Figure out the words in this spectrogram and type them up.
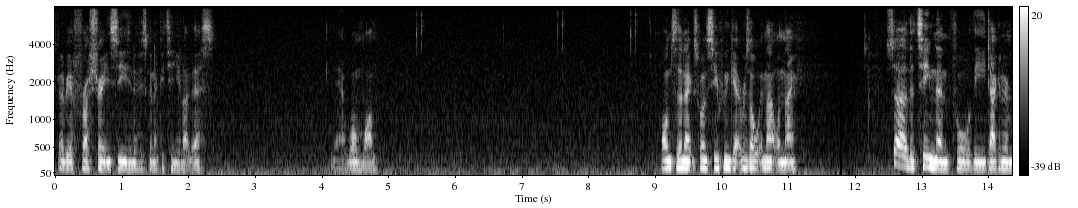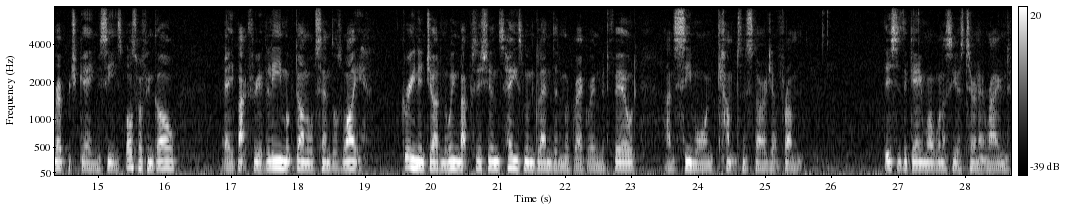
It's going to be a frustrating season if it's going to continue like this. Yeah, 1-1. On to the next one, see if we can get a result in that one now. So the team then for the Dagenham and Redbridge game sees Bosworth in goal, a back three of Lee, McDonald, Sendles, White, Green and Judd in the wing back positions, Hazeman, Glendon and McGregor in midfield, and Seymour and Campton Sturridge up front. This is the game where I want to see us turn it around,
